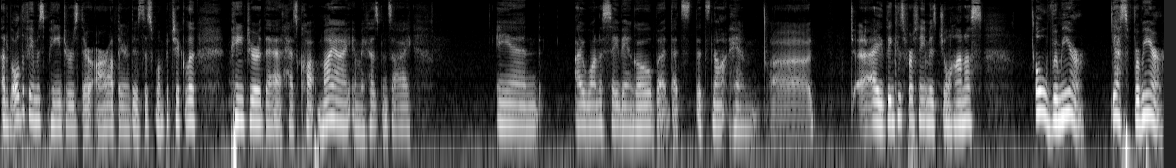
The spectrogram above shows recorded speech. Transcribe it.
out, of all the famous painters there are out there, there's this one particular painter that has caught my eye and my husband's eye. And I want to say Van Gogh, but that's that's not him. Uh, I think his first name is Johannes. Oh, Vermeer. Yes, Vermeer.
